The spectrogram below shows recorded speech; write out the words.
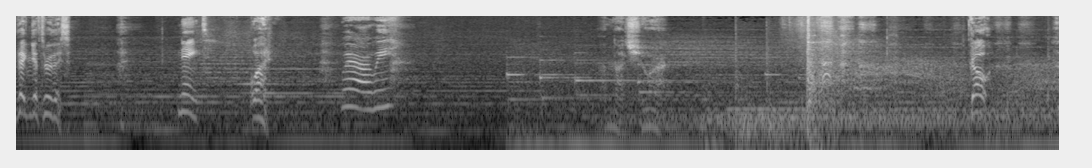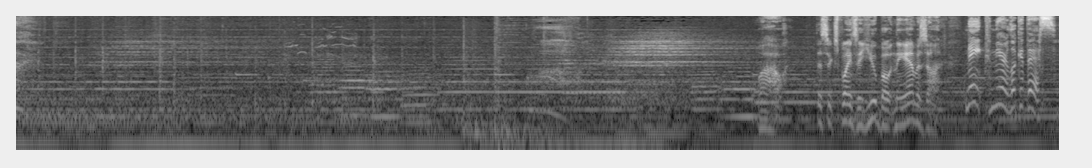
Think they can get through this. Nate, What? where are we? I'm not sure. Go! Wow. This explains the U-boat in the Amazon. Nate, come here, look at this.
